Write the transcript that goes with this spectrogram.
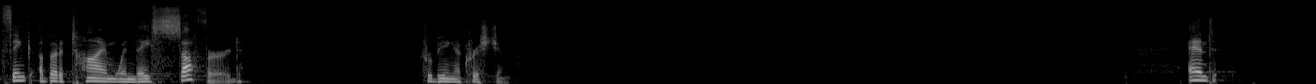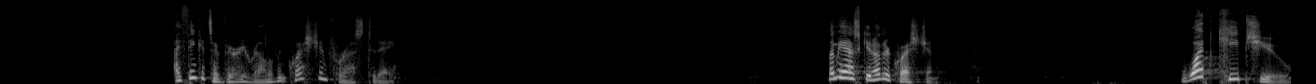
think about a time when they suffered for being a Christian? And I think it's a very relevant question for us today. Let me ask you another question. What keeps you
